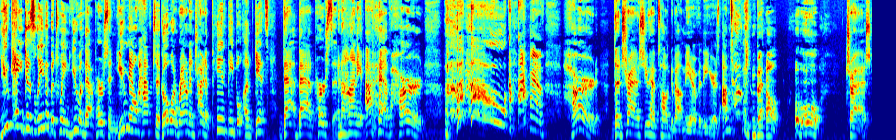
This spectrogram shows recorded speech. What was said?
you can't just leave it between you and that person. You now have to go around and try to pin people against that bad person. And honey, I have heard, I have heard the trash you have talked about me over the years. I'm talking about, oh, trash.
